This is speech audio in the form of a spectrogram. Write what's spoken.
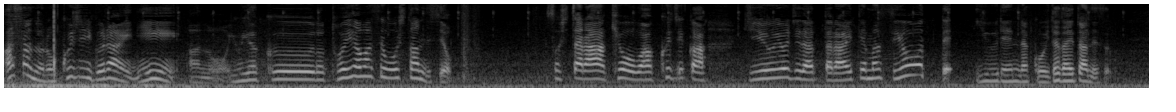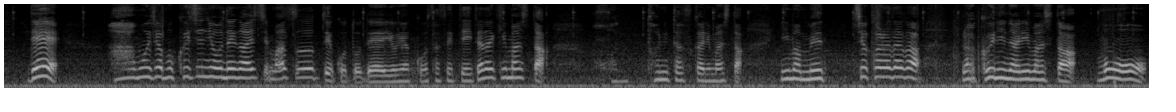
朝の6時ぐらいにあの予約の問い合わせをしたんですよ。そしたら今日は9時か14時だったら空いてますよっていう連絡をいただいたんです。でああもうじゃあもう9時にお願いしますっていうことで予約をさせていただきました。本当に助かりました。今めっちゃ体が楽になりました。も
